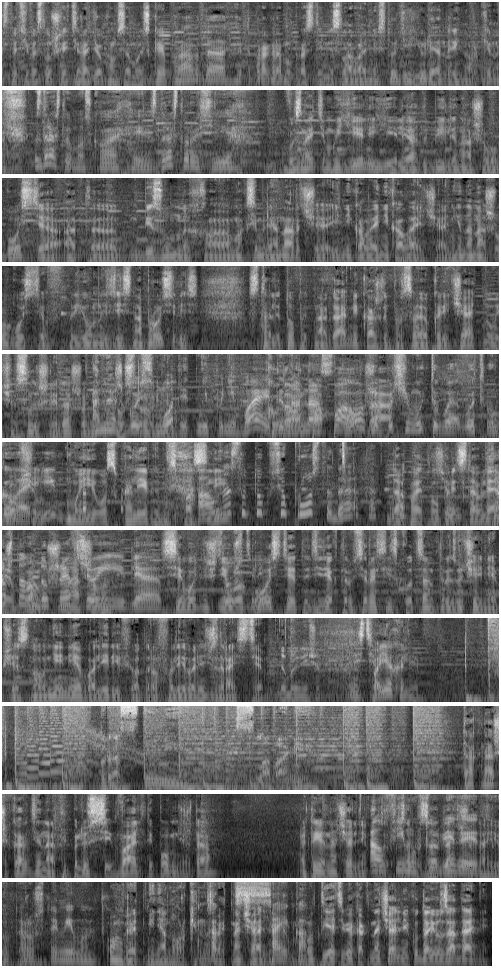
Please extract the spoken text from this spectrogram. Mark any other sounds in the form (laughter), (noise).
Здравствуйте, вы слушаете радио «Комсомольская правда». Это программа «Простыми словами». В студии Юлия Андрей Норкина. Здравствуй, Москва. И здравствуй, Россия. Вы знаете, мы еле-еле отбили нашего гостя от э, безумных э, Максима Леонардовича и Николая Николаевича. Они на нашего гостя в приемной здесь набросились, стали топать ногами, каждый про свое кричать. Ну, вы сейчас слышали, да, что они А тут наш устроили? гость смотрит, не понимает, Куда и на он нас попал, тоже. да. Почему-то мы об этом В общем, говорим. мы его с коллегами (laughs) спасли. А у нас тут только все просто, да? как Да, вот поэтому всё. представляем Все, что вам на душе, все нашего и для... сегодняшнего слушателей. гостя. Это директор Всероссийского центра изучения общественного мнения Валерий Федоров. Валерий Валерьевич, здрасте. Добрый вечер. Здрасте. Поехали. Простыми словами. Так, наши координаты. Плюс семь. Валь, ты помнишь, да? Это я начальнику Алфимов за- задачу бегает даю. да. просто мимо. Он говорит, меня Норкин называет Как начальником. сайгак. Вот я тебе как начальнику даю задание.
